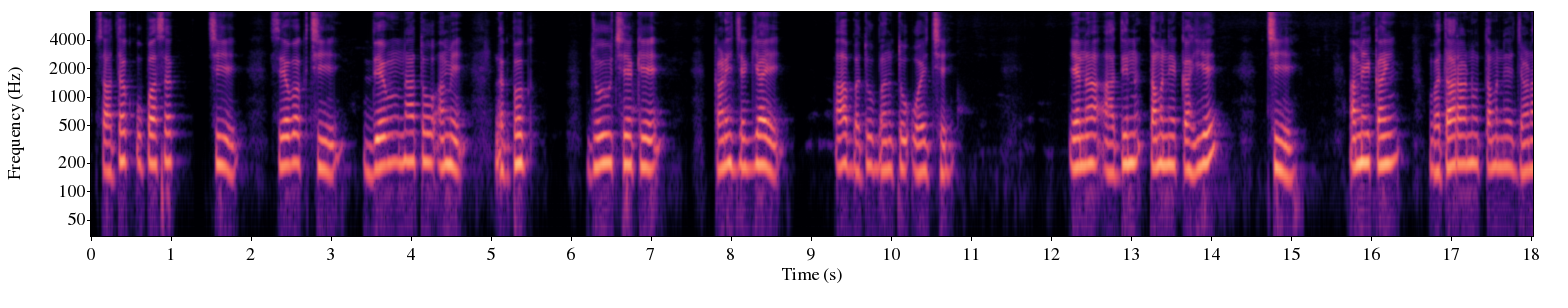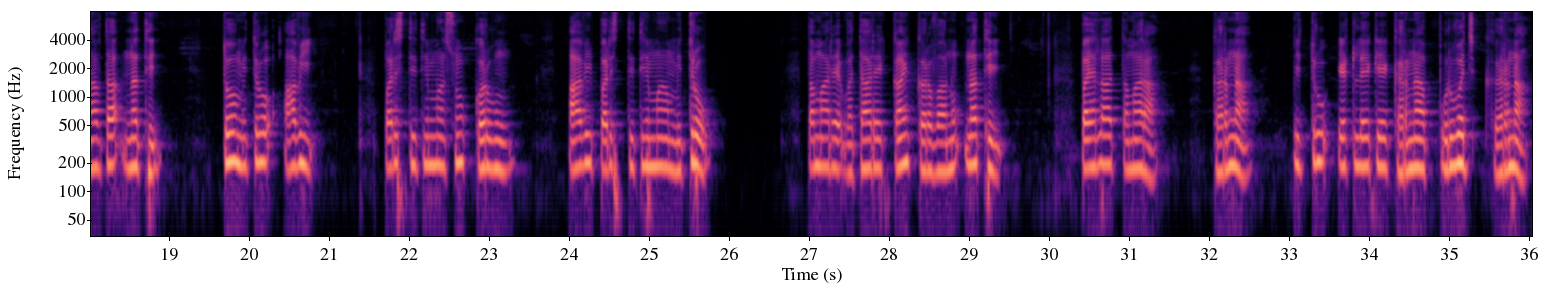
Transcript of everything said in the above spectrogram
સાધક ઉપાસક છીએ. સેવક છીએ. દેવના તો અમે લગભગ જોયું છે કે ઘણી જગ્યાએ આ બધું બનતું હોય છે. એના આધીન તમને કહીએ છીએ. અમે કંઈ વધારાનું તમને જણાવતા નથી. તો મિત્રો, આવી પરિસ્થિતિમાં શું કરવું? આવી પરિસ્થિતિમાં મિત્રો, તમારે વધારે કંઈ કરવાનું નથી. પહેલાં તમારા ઘરના, પિતૃ એટલે કે ઘરના પૂર્વજ ઘરના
